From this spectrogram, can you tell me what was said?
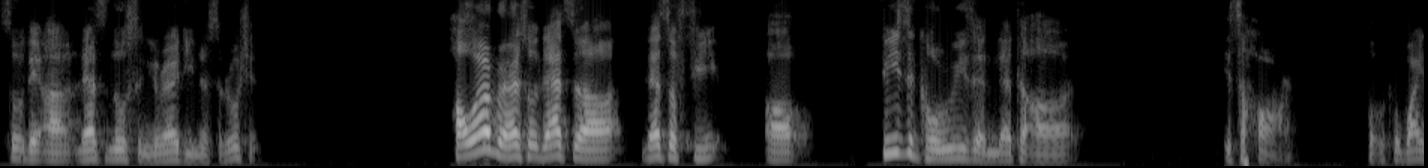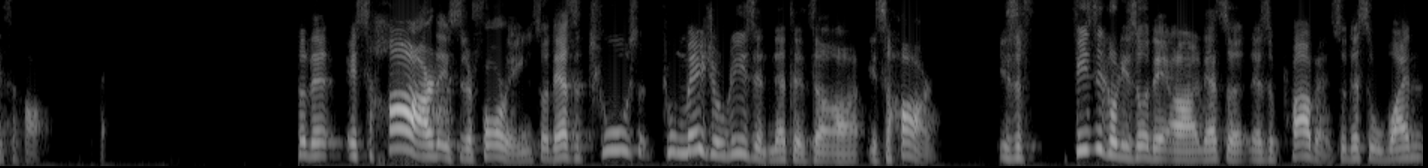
so there are there's no singularity in the solution. However, so that's a that's a uh, physical reason that uh, it's hard. Why is it hard? So that it's hard is the following. So there's two two major reasons that it's uh it's hard is physically so they are that's a that's a problem. So that's one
